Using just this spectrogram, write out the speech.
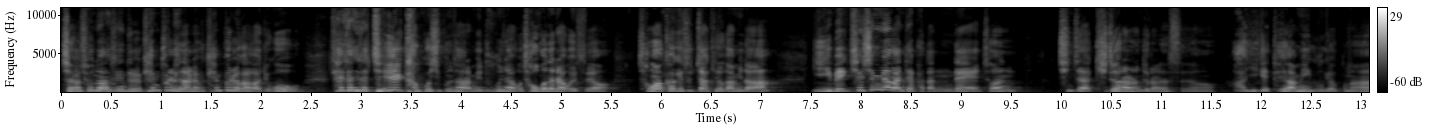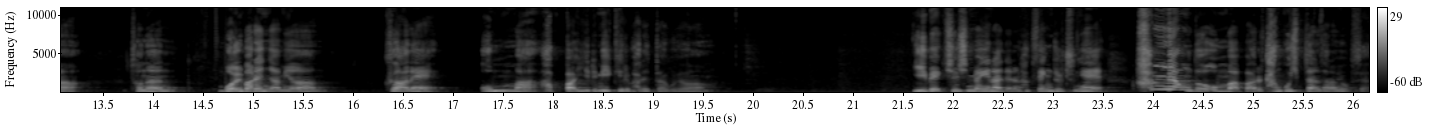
제가 초등학생들 캠프를 해달라고 캠프를 가가지고 세상에서 제일 닮고 싶은 사람이 누구냐고 적어내라고 했어요. 정확하게 숫자 기억합니다. 270명한테 받았는데 전 진짜 기절하는 줄 알았어요. 아 이게 대한민국이었구나. 저는 뭘 바랬냐면 그 안에 엄마, 아빠 이름이 있기를 바랬다고요. 270명이나 되는 학생들 중에 한 명도 엄마, 아빠를 닮고 싶다는 사람이 없어요.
